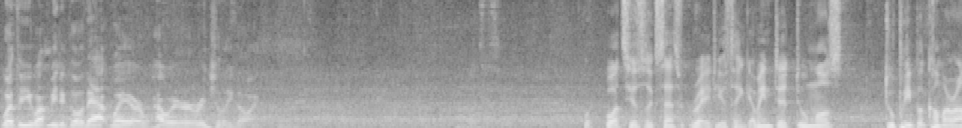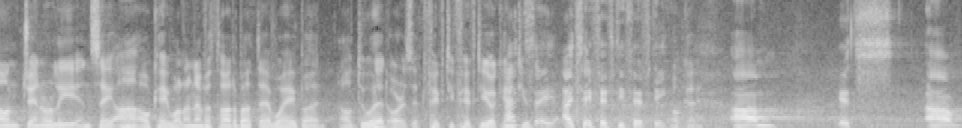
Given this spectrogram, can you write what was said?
whether you want me to go that way or how we were originally going. What's your success rate? Do you think? I mean, do most do people come around generally and say, ah, okay, well, I never thought about that way, but I'll do it, or is it 50-50, or can't I'd you? say I'd say 50-50. okay. It's um,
